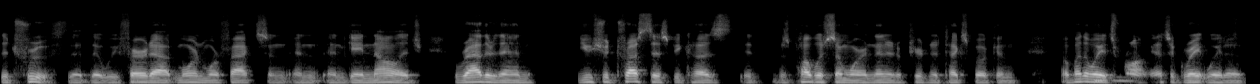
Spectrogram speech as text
the truth, that, that we ferret out more and more facts and, and, and gain knowledge rather than you should trust this because it was published somewhere and then it appeared in a textbook and, oh, by the way, it's Mhm. wrong. That's a great way to,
